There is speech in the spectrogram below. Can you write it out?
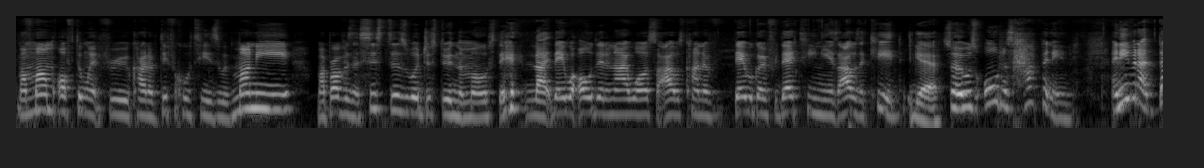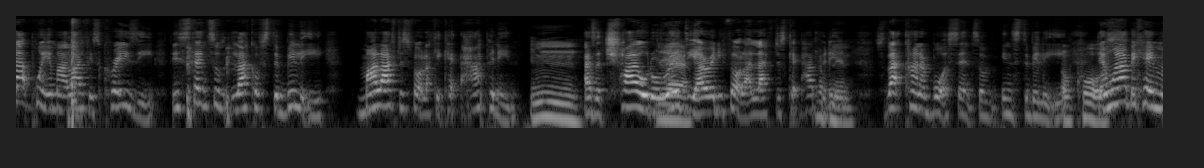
my mum often went through kind of difficulties with money. My brothers and sisters were just doing the most. They, like they were older than I was, so I was kind of they were going through their teen years. I was a kid. Yeah. So it was all just happening. And even at that point in my life, it's crazy. This sense of lack of stability, my life just felt like it kept happening. Mm, As a child already, I already felt like life just kept happening. Happening. So that kind of brought a sense of instability. Of course. Then when I became,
